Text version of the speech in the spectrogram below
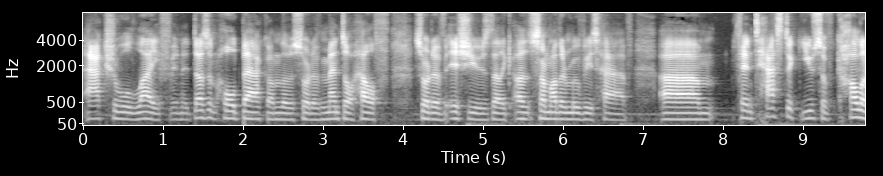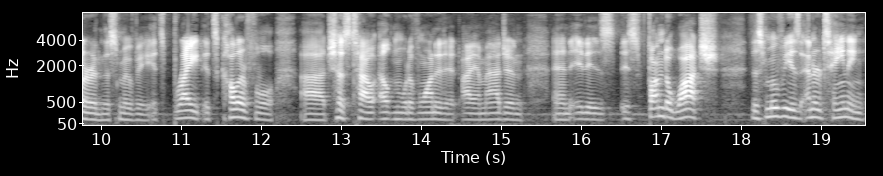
actual life, and it doesn't hold back on those sort of mental health sort of issues that like uh, some other movies have. Um, fantastic use of color in this movie. It's bright, it's colorful, uh, just how Elton would have wanted it, I imagine, and it is is fun to watch. This movie is entertaining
